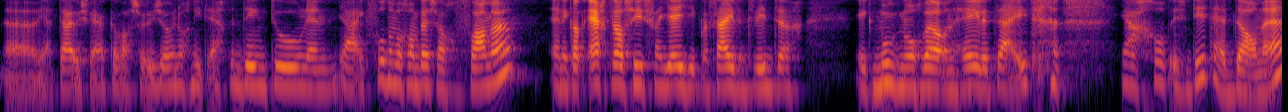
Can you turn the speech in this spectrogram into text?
uh, ja, thuiswerken was sowieso nog niet echt een ding toen. En ja, ik voelde me gewoon best wel gevangen. En ik had echt wel zoiets van, jeetje, ik ben 25. Ik moet nog wel een hele tijd. ja, god, is dit het dan, hè?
